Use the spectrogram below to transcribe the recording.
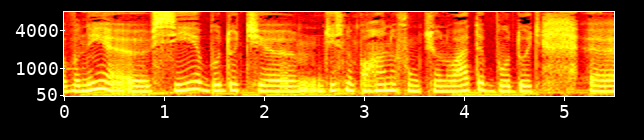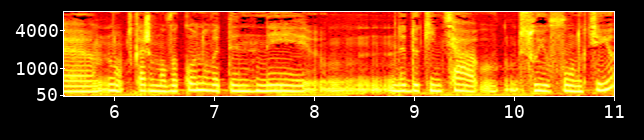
Вони всі будуть дійсно погано функціонувати, будуть, ну скажімо, виконувати не, не до кінця свою функцію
